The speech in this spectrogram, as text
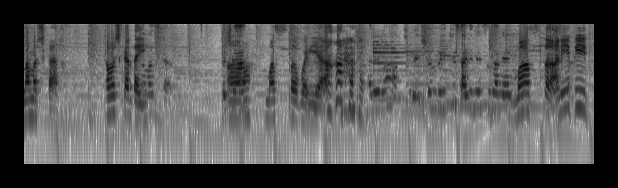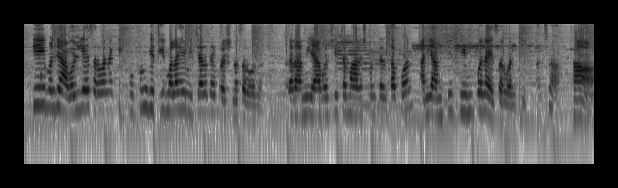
नमस्कार. नमस्कार ताई. आ, मस्त बढिया. अरे वा आमची रेशम रेची साडी नेसून आली आहे. मस्त. आणि ती इतकी म्हणजे आवडली आहे सर्वांना की कुठून घेतली मला हे विचारत आहे प्रश्न सर्वजण. तर आम्ही या वर्षीच्या महाराष्ट्र करता पण आणि आमची थीम पण आहे सर्वांची. अच्छा. हा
